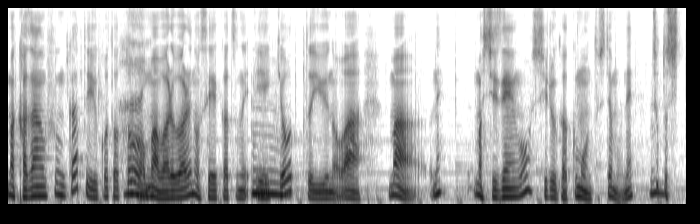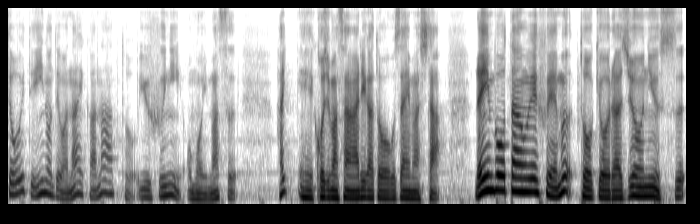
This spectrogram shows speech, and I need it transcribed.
まあ火山噴火ということと、はい、まあ我々の生活の影響というのは、うん、まあねまあ、自然を知る学問としてもねちょっと知っておいていいのではないかなというふうに思います。はい、えー、小島さんありがとうございました。レインボータウン FM 東京ラジオニュース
